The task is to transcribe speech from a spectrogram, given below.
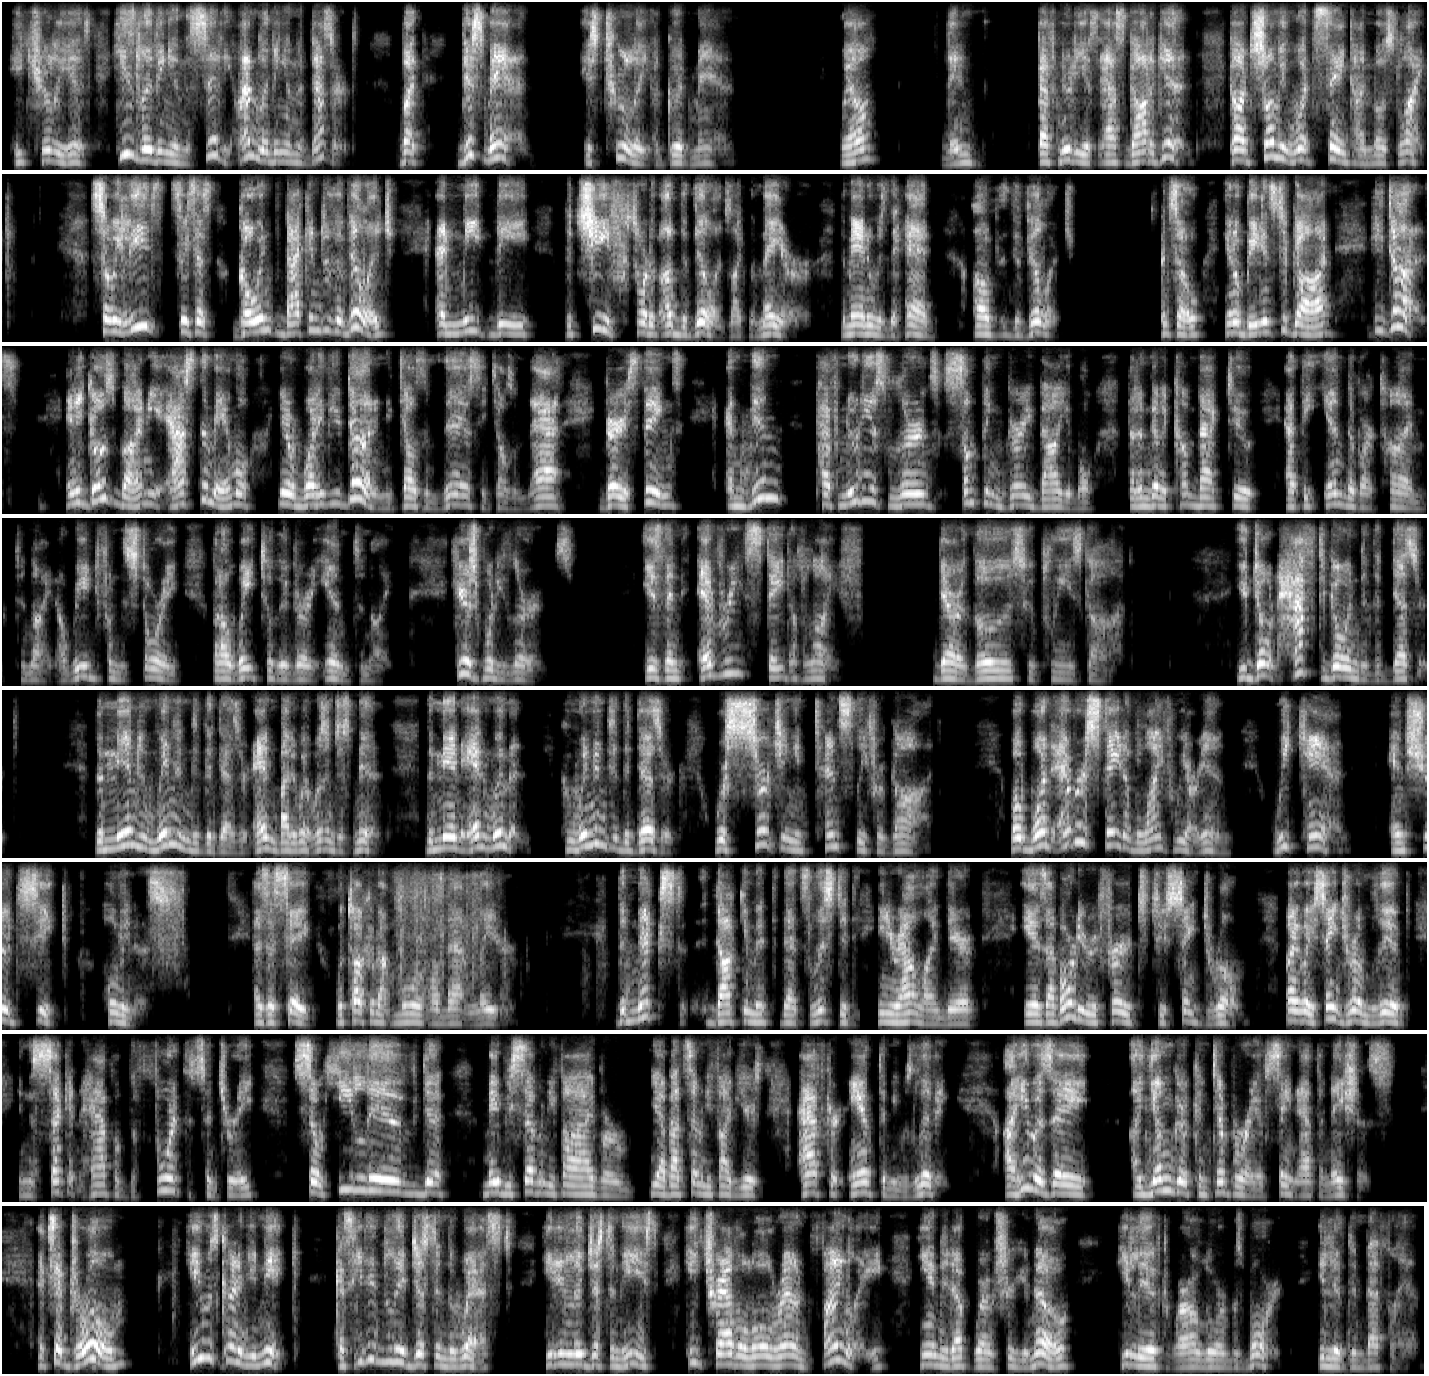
he truly is. He's living in the city. I'm living in the desert. But this man is truly a good man. Well, then Paphnutius asks God again, God, show me what saint I'm most like. So he leaves. So he says, go in back into the village and meet the the chief sort of of the village, like the mayor, the man who was the head of the village. And so, in obedience to God, he does. And he goes by and he asks the man, well, you know, what have you done? And he tells him this, he tells him that, various things. And then Paphnutius learns something very valuable that I'm going to come back to at the end of our time tonight. I'll read from the story, but I'll wait till the very end tonight. Here's what he learns is that in every state of life, there are those who please God. You don't have to go into the desert. The men who went into the desert, and by the way, it wasn't just men, the men and women who went into the desert were searching intensely for God. But whatever state of life we are in, we can and should seek holiness. As I say, we'll talk about more on that later. The next document that's listed in your outline there is I've already referred to St. Jerome. By the way, St. Jerome lived in the second half of the fourth century, so he lived maybe 75 or, yeah, about 75 years after Anthony was living. Uh, he was a, a younger contemporary of St. Athanasius. Except Jerome, he was kind of unique because he didn't live just in the West, he didn't live just in the East. He traveled all around. Finally, he ended up where I'm sure you know, he lived where our Lord was born. He lived in Bethlehem.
